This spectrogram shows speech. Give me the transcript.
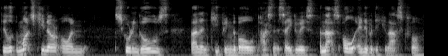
they look much keener on scoring goals than in keeping the ball and passing it sideways. And that's all anybody can ask for.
